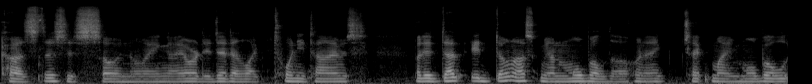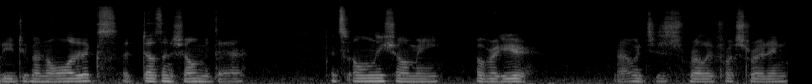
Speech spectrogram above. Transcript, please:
Cause this is so annoying. I already did it like 20 times but it does it don't ask me on mobile though. When I check my mobile YouTube analytics it doesn't show me there. It's only show me over here now which is really frustrating.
